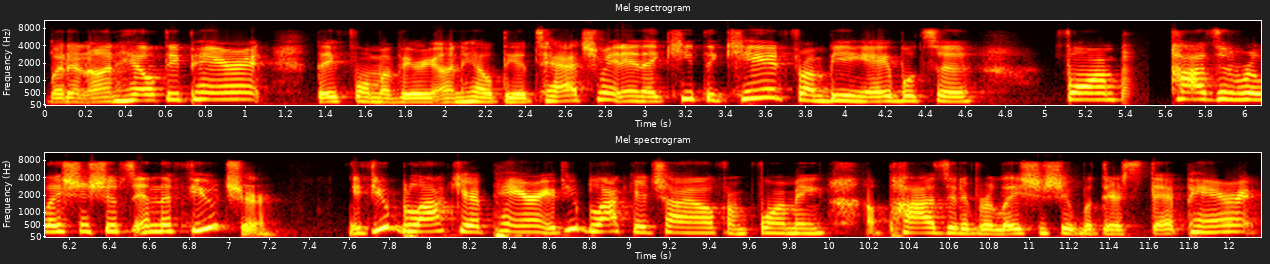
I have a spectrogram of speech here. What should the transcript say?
But an unhealthy parent, they form a very unhealthy attachment and they keep the kid from being able to form positive relationships in the future. If you block your parent, if you block your child from forming a positive relationship with their step parent,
